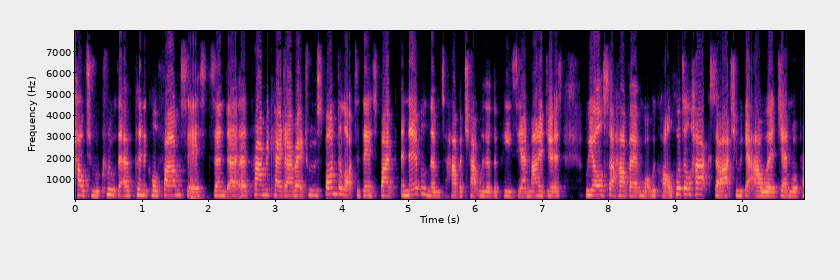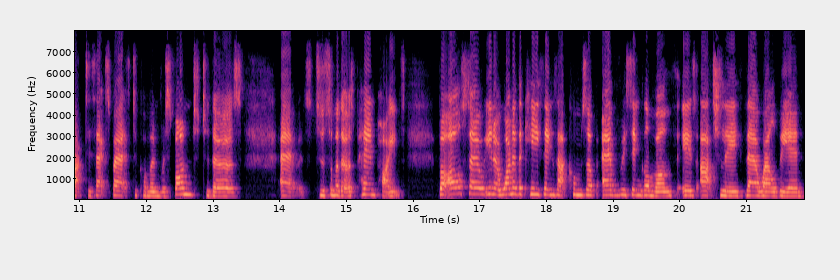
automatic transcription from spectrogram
how to recruit their clinical pharmacists. And uh, at Primary Care Direct, we respond a lot to this by enabling them to have a chat with other PCN managers. We also have um, what we call huddle hacks. So actually, we get our general practice experts to come and respond to those, uh, to some of those pain points. But also, you know, one of the key things that comes up every single month is actually their well-being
